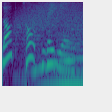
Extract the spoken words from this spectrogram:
Blog Talk Radio.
